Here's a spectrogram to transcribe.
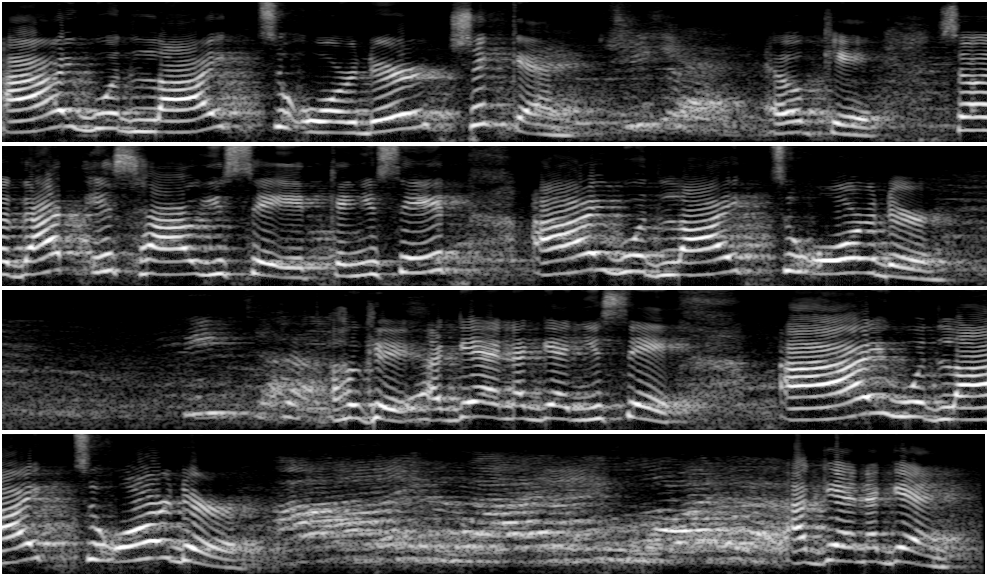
I would like to order chicken. Chicken. Okay. So that is how you say it. Can you say it? I would like to order. Pizza. Okay. Again, again, you say, I would like to order. I would like to order. Again, again.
